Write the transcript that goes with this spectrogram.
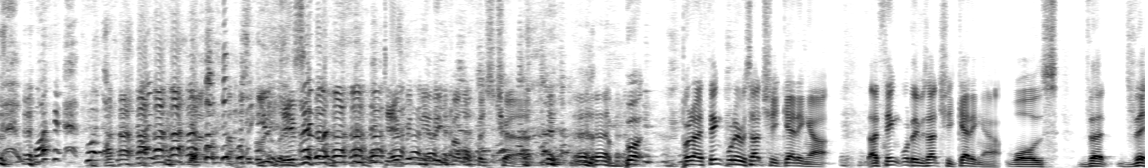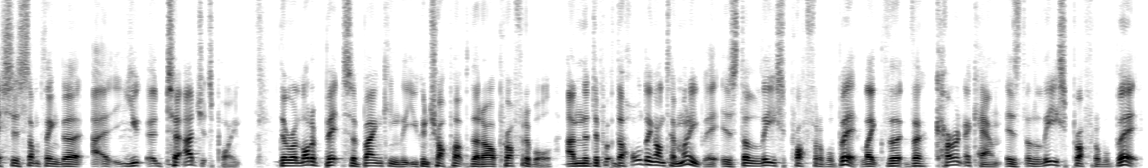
what? what? Was it you, David, David nearly fell off his chair. But but I think what he was actually getting at, I think what he was actually getting at was that this is something that, uh, you, uh, to Ajit's point, there are a lot of bits of banking that you can chop up that are profitable, and the the holding onto money bit is the least profitable bit. Like the the current account is the least least profitable bit,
